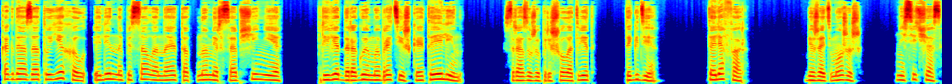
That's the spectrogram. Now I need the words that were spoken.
Когда Азат уехал, Элин написала на этот номер сообщение «Привет, дорогой мой братишка, это Элин». Сразу же пришел ответ «Ты где?» «Теляфар». «Бежать можешь?» «Не сейчас.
